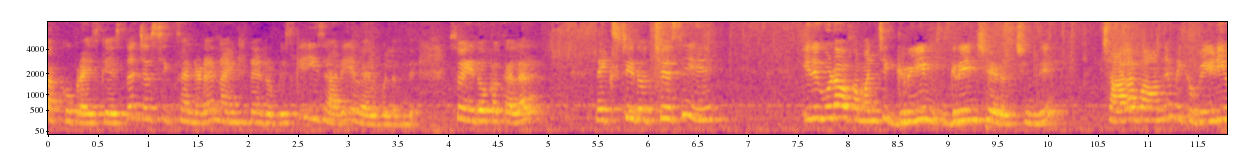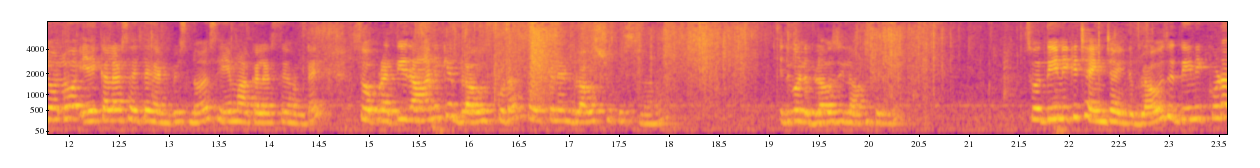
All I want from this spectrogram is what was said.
తక్కువ ప్రైస్కి వేసిన just six hundred and ninety nine రూపీస్కి ఈ శారీ అవైలబుల్ ఉంది. సో ఇది ఒక కలర్ నెక్స్ట్ ఇది వచ్చేసి ఇది కూడా ఒక మంచి గ్రీన్ గ్రీన్ షేడ్ వచ్చింది. చాలా బాగుంది. మీకు వీడియోలో ఏ కలర్స్ అయితే కనిపిస్తున్నాయో సేమ్ ఆ కలర్సే ఉంటాయి. సో ప్రతి దానికి బ్లౌజ్ కూడా సో ఇక్కడ నేను బ్లౌజ్ చూపిస్తున్నాను. ఇదిగోండి బ్లౌజ్ ఇలా ఉంటుంది. సో దీనికి చేంజ్ అయింది బ్లౌజ్. దీనికి కూడా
